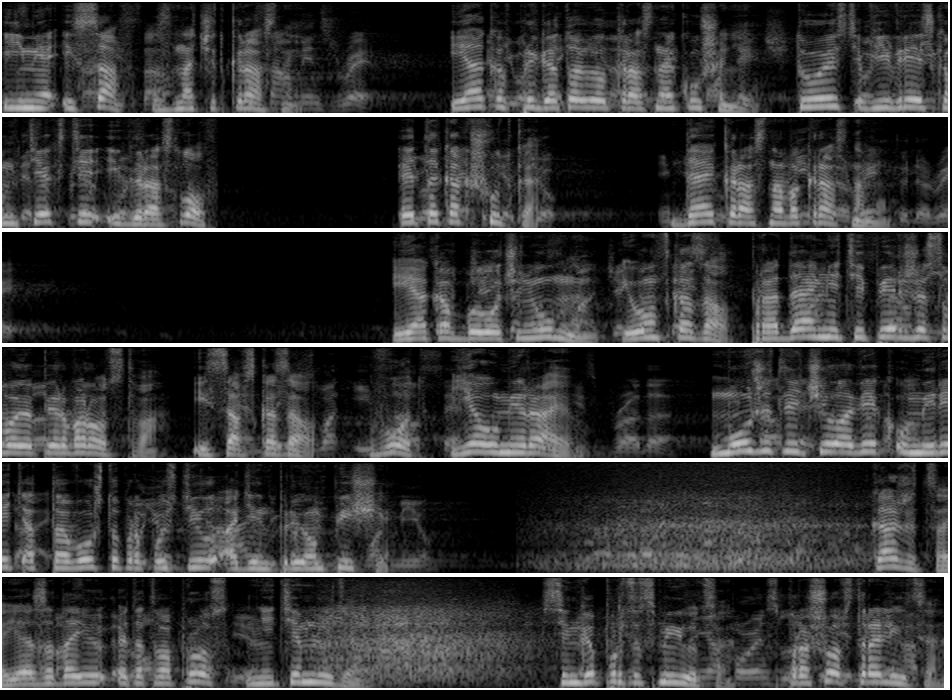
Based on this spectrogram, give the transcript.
Имя Исав значит «красный». Иаков приготовил красное кушание, то есть в еврейском тексте игра слов. Это как шутка. «Дай красного красному». Иаков был очень умным, и он сказал, «Продай мне теперь же свое первородство». Исав сказал, «Вот, я умираю. Может ли человек умереть от того, что пропустил один прием пищи?» Кажется, я задаю этот вопрос не тем людям. Сингапурцы смеются. Спрошу австралийца,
